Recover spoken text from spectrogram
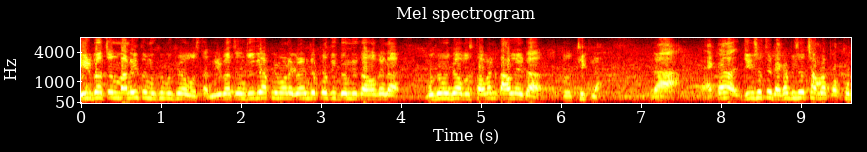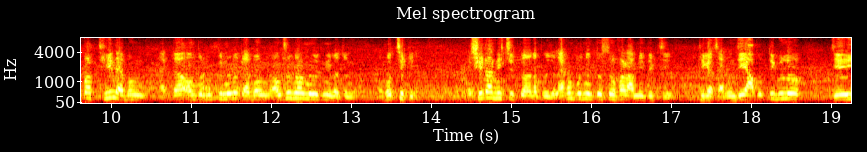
নির্বাচন মানেই তো মুখোমুখি অবস্থা। নির্বাচন যদি আপনি মনে করেন যে প্রতিদ্বন্দ্বিতা হবে না, মুখোমুখি অবস্থা হবে না, তাহলে এটা তো ঠিক না। একটা জিনিস হচ্ছে, দেখার বিষয় হচ্ছে আমরা পক্ষপাতহীন এবং একটা অন্তর্ভুক্তিমূলক এবং অংশগ্রহণমূলক নির্বাচন হচ্ছে কিনা, সেটা নিশ্চিত করাটা প্রয়োজন। এখন পর্যন্ত সোফার আমি দেখছি, ঠিক আছে? এবং যে আপত্তিগুলো, যেই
